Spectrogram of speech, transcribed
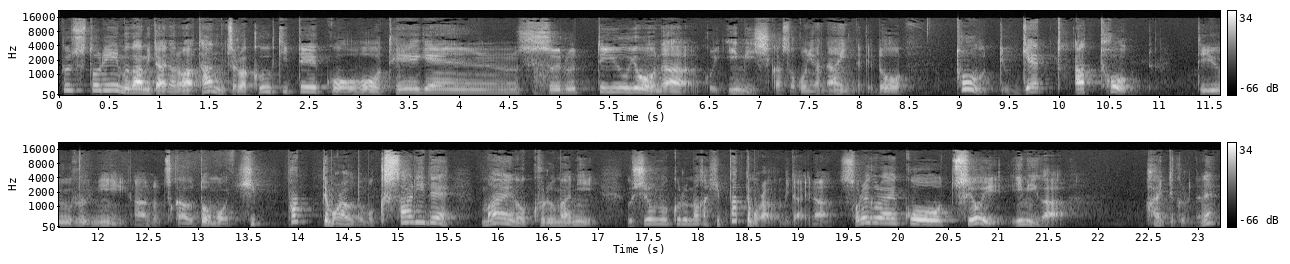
プストリームがみたいなのは単にそれは空気抵抗を低減するっていうような意味しかそこにはないんだけど問うっていう get a tow っていうふうにあの使うともう。引っ張ってもらうともう鎖で前の車に後ろの車が引っ張ってもらうみたいなそれぐらいこう強い意味が入ってくるんだね。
